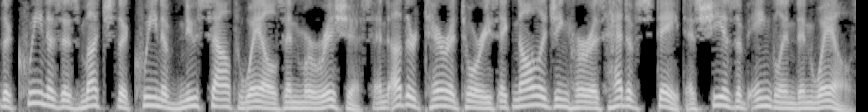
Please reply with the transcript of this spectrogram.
the Queen is as much the Queen of New South Wales and Mauritius and other territories acknowledging her as head of state as she is of England and Wales,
